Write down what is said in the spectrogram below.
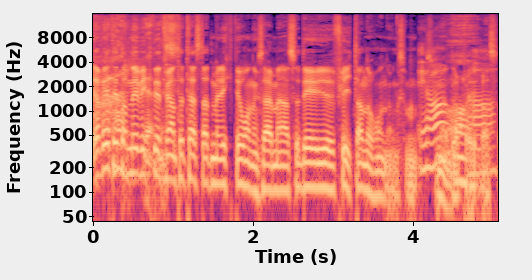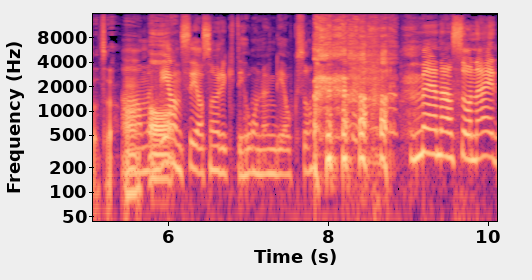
jag vet inte om det är viktigt, för jag har inte testat med riktig honung så här, men alltså det är ju flytande honung som, som Ja, jag droppar i ja. bara, så att säga. Ja, men det anser jag som riktig honung det också. men alltså nej,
